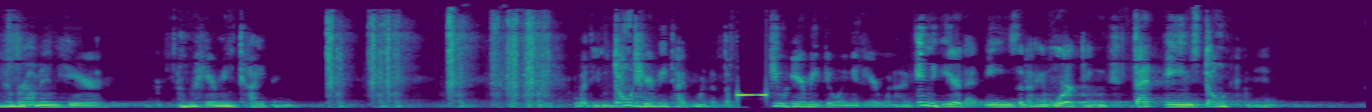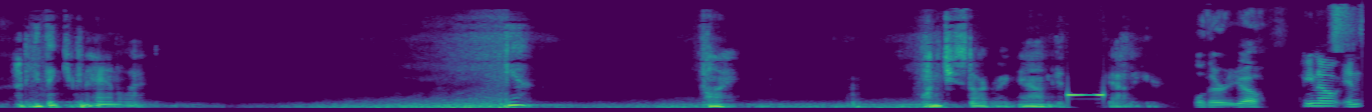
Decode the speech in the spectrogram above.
Whenever I'm in here, and you hear me typing, whether you don't hear me typing, what the, the f- you hear me doing in here, when I'm in here, that means that I am working. That means don't come in. How do you think you can handle that? Yeah. Fine. Why don't you start right now and get the f- out of here? Well, there you go. You know, and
